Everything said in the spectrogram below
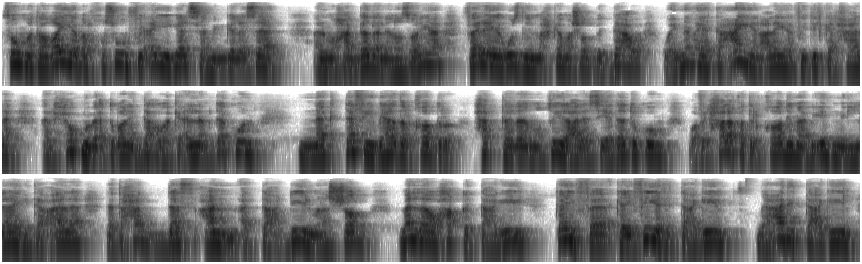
ثم تغيب الخصوم في أي جلسة من جلسات المحددة لنظرها فلا يجوز للمحكمة شطب الدعوة وإنما يتعين عليها في تلك الحالة الحكم باعتبار الدعوة كأن لم تكن نكتفي بهذا القدر حتى لا نطيل على سيادتكم وفي الحلقة القادمة بإذن الله تعالى نتحدث عن التعديل من الشطب من له حق التعجيل كيف كيفية التعجيل معاد التعجيل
